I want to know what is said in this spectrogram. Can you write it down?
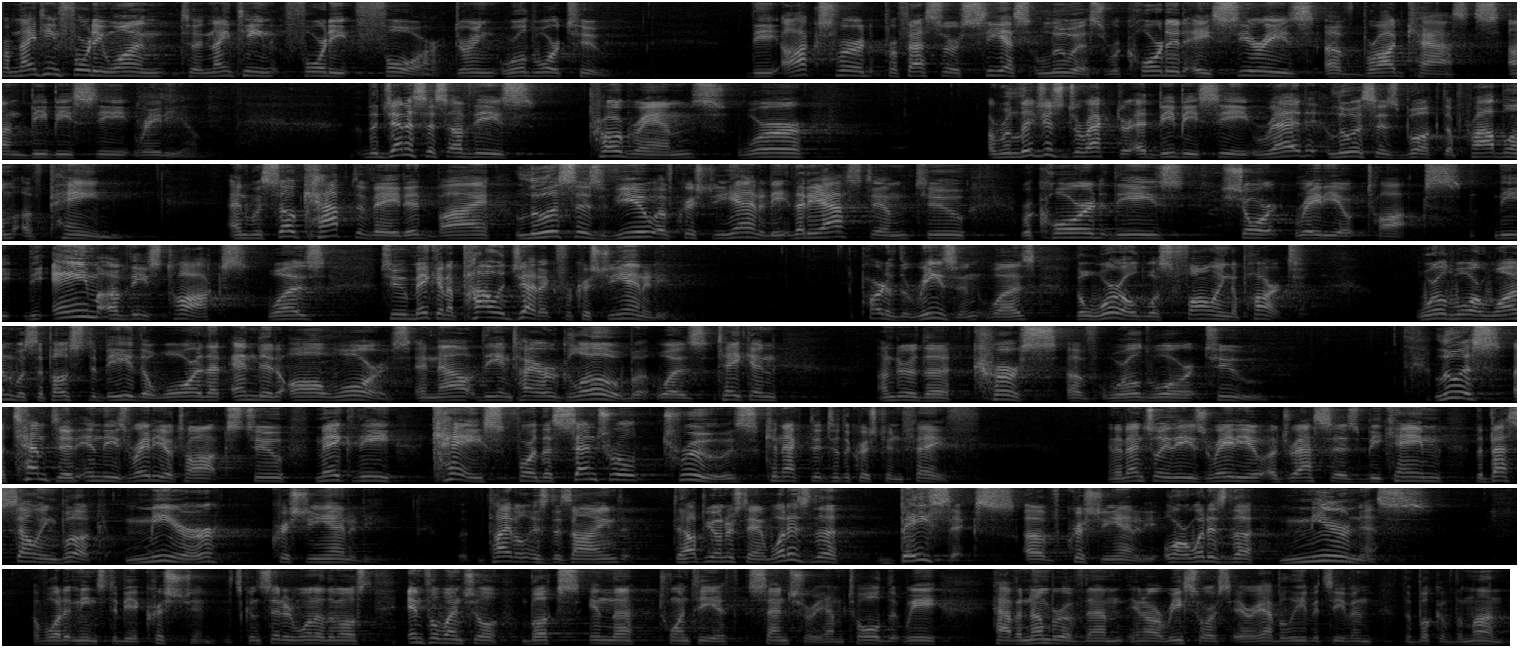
From 1941 to 1944, during World War II, the Oxford professor C.S. Lewis recorded a series of broadcasts on BBC radio. The genesis of these programs were a religious director at BBC read Lewis's book, The Problem of Pain, and was so captivated by Lewis's view of Christianity that he asked him to record these short radio talks. The, the aim of these talks was to make an apologetic for Christianity. Part of the reason was the world was falling apart. World War I was supposed to be the war that ended all wars, and now the entire globe was taken under the curse of World War II. Lewis attempted in these radio talks to make the case for the central truths connected to the Christian faith. And eventually, these radio addresses became the best selling book, Mere Christianity. The title is designed to help you understand what is the basics of Christianity, or what is the mereness of what it means to be a Christian. It's considered one of the most influential books in the 20th century. I'm told that we have a number of them in our resource area. I believe it's even the book of the month.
